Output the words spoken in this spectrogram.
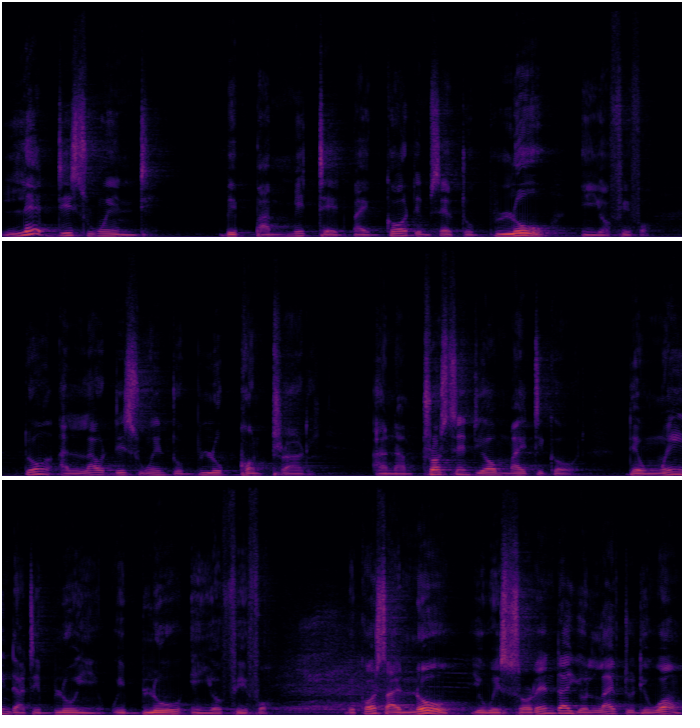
Let this wind be permitted by God Himself to blow in your favor. Don't allow this wind to blow contrary. And I'm trusting the Almighty God. The wind that is blowing will blow in your favor. Because I know you will surrender your life to the one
